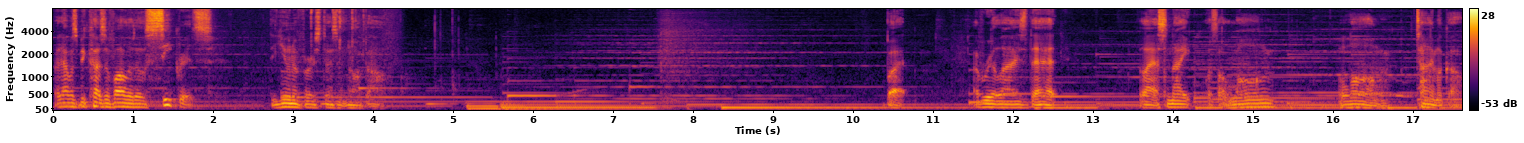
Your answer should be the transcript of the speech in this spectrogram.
But that was because of all of those secrets the universe doesn't know about. But I've realized that last night was a long, long time ago.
